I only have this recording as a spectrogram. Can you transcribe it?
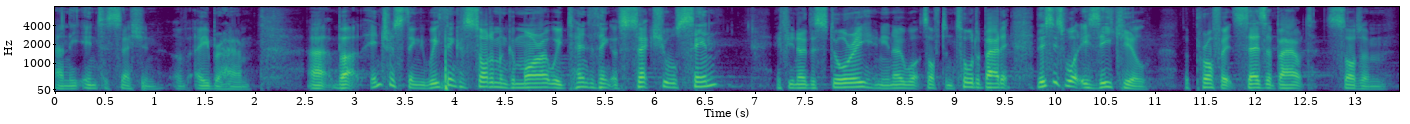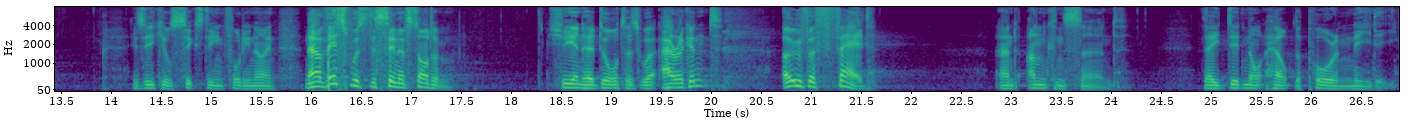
and the intercession of Abraham. Uh, but interestingly, we think of Sodom and Gomorrah, we tend to think of sexual sin. If you know the story and you know what's often taught about it, this is what Ezekiel, the prophet, says about Sodom. Ezekiel 16:49. Now this was the sin of Sodom. She and her daughters were arrogant, overfed, and unconcerned. They did not help the poor and needy.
